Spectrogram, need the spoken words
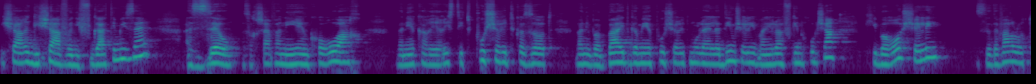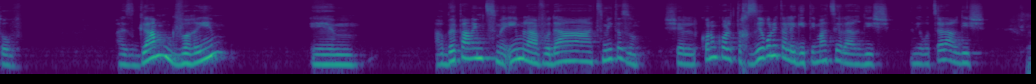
אישה רגישה ונפגעתי מזה, אז זהו, אז עכשיו אני אהיה עם קור רוח, ואני אהיה קרייריסטית פושרית כזאת, ואני בבית גם אהיה פושרית מול הילדים שלי, ואני לא אפגין חולשה, כי בראש שלי זה דבר לא טוב. אז גם גברים הם, הרבה פעמים צמאים לעבודה העצמית הזו, של קודם כל תחזירו לי את הלגיטימציה להרגיש, אני רוצה להרגיש. כן.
